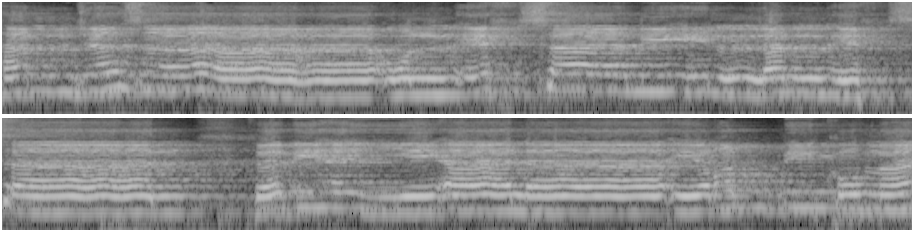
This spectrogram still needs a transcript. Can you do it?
هل جزاء الإحسان إلا الإحسان؟ فبأي آلاء ربكما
